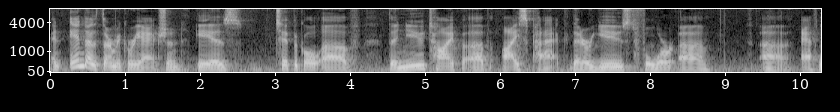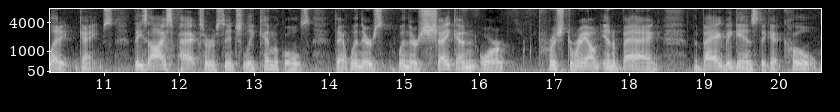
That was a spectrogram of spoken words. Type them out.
An endothermic reaction is typical of the new type of ice pack that are used for uh, uh, athletic games. These ice packs are essentially chemicals that when, there's, when they're shaken or pushed around in a bag, the bag begins to get cool.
